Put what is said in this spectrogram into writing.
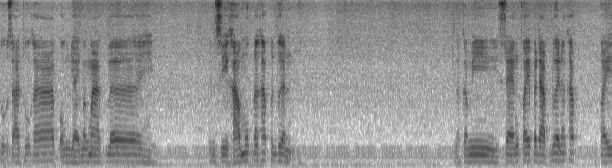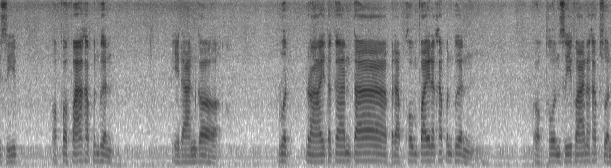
ธุสาธุครับ องค์ใหญ่มากๆเลย เป็นสีขาวมุกนะครับเพื่อนๆแล้วก็มีแสงไฟประดับด้วยนะครับ ไฟสีออกฟ้าฟ้าครับเพื่อนๆเพดานก็รวดลายตะการตาประดับโคมไฟนะครับเพื่อนๆ ออกโทนสีฟ้านะครับ ส่วน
